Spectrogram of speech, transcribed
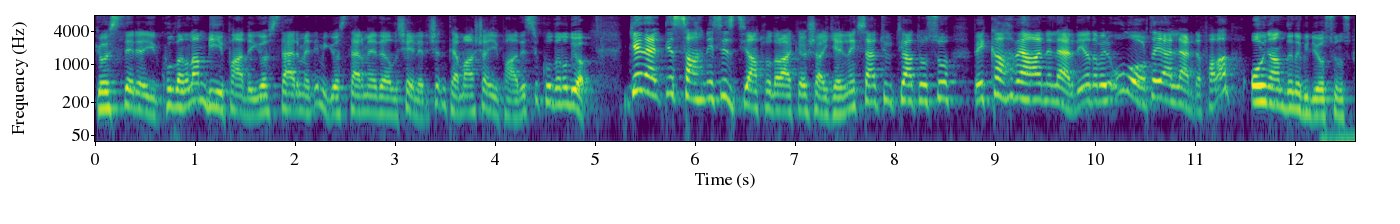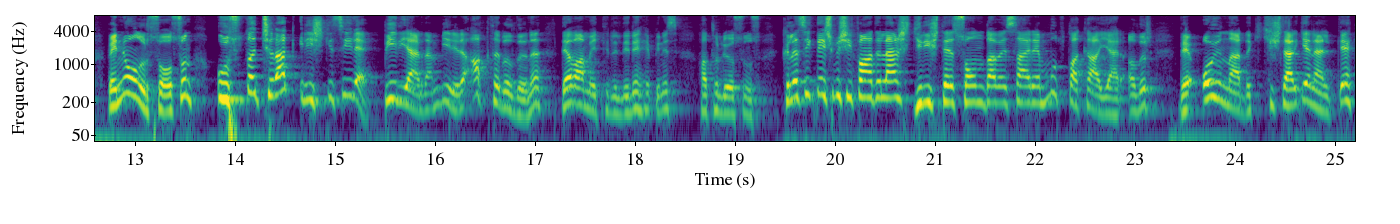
gösteriyi kullanılan bir ifade. Gösterme değil mi? Göstermeye dayalı şeyler için temaşa ifadesi kullanılıyor. Genellikle sahnesiz tiyatrolar arkadaşlar geleneksel Türk tiyatrosu ve kahvehanelerde ya da böyle ulu orta yerlerde falan oynandığını biliyorsunuz. Ve ne olursa olsun usta çırak ilişkisiyle bir yerden bir yere aktarıldığını, devam ettirildiğini hepiniz hatırlıyorsunuz. Klasikleşmiş ifadeler girişte, sonda vesaire mutlaka yer alır ve oyunlardaki kişiler genellikle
